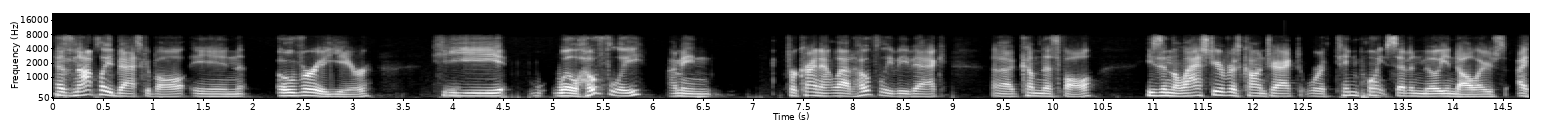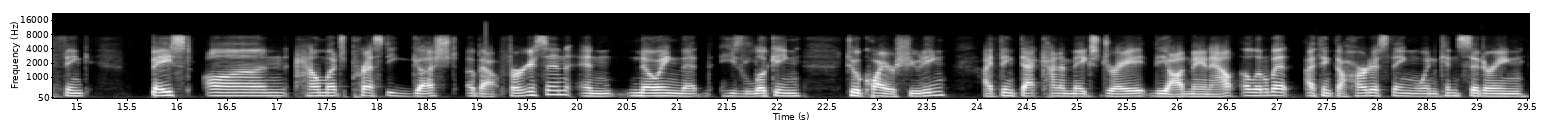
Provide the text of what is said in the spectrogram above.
has not played basketball in over a year. He will hopefully, I mean, for crying out loud, hopefully be back uh, come this fall. He's in the last year of his contract, worth ten point seven million dollars. I think, based on how much Presti gushed about Ferguson and knowing that he's looking to acquire shooting, I think that kind of makes Dre the odd man out a little bit. I think the hardest thing when considering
